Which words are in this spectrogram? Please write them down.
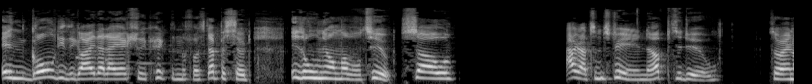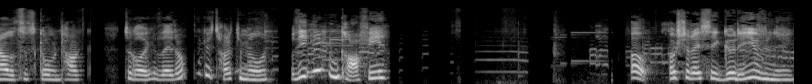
and Goldie, the guy that I actually picked in the first episode, is only on level 2. So, I got some straightening up to do. So right now, let's just go and talk to Goldie, because I don't think I talked to him. Was he drinking coffee? Oh, or should I say good evening?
